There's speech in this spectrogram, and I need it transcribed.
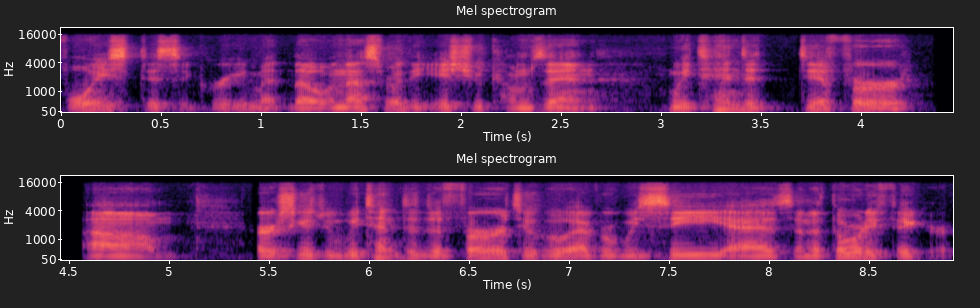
voice disagreement though and that's where the issue comes in. We tend to differ um, or excuse me, we tend to defer to whoever we see as an authority figure,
